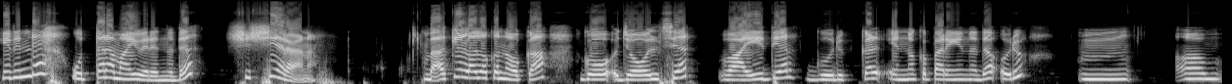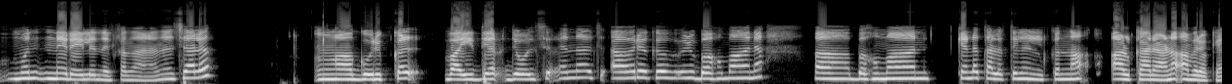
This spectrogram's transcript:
ഇതിന്റെ ഉത്തരമായി വരുന്നത് ശിഷ്യരാണ്. ബാക്കിയുള്ളതൊക്കെ നോക്കാം. ഗോ ജോത്സ്യർ വൈദ്യർ ഗുരുക്കൾ എന്നൊക്കെ പറയുന്നത് ഒരു മുൻനിരയിൽ നിൽക്കുന്നതാണ്. എന്ന് വെച്ചാൽ ഗുരുക്കൾ വൈദ്യർ ജോത്സ്യർ എന്ന അവരൊക്കെ ഒരു ബഹുമാന ആ, ബഹുമാനിക്കേണ്ട തലത്തിൽ നിൽക്കുന്ന ആൾക്കാരാണ് അവരൊക്കെ.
